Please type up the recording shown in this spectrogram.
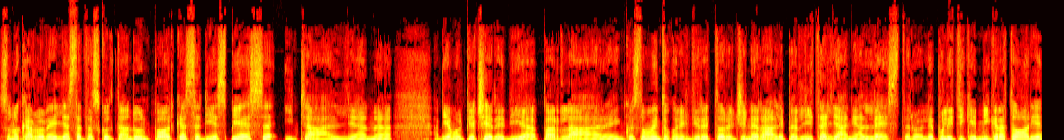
Sono Carlo Reglia, state ascoltando un podcast di SBS Italian. Abbiamo il piacere di eh, parlare in questo momento con il direttore generale per gli italiani all'estero e le politiche migratorie,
